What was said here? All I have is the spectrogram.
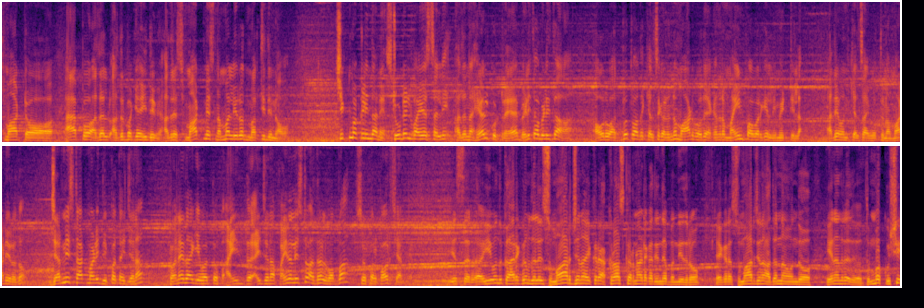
ಸ್ಮಾರ್ಟ್ ಆ್ಯಪು ಅದಲ್ಲಿ ಅದ್ರ ಬಗ್ಗೆ ಇದ್ದೀವಿ ಆದರೆ ಸ್ಮಾರ್ಟ್ನೆಸ್ ನಮ್ಮಲ್ಲಿರೋದು ಮರ್ತಿದ್ದೀವಿ ನಾವು. ಚಿಕ್ಕ ಮಕ್ಕಳಿಂದಾನೆ ಸ್ಟೂಡೆಂಟ್ ವಯಸ್ಸಲ್ಲಿ ಅದನ್ನು ಹೇಳ್ಕೊಟ್ರೆ ಬೆಳೀತಾ ಬೆಳೀತಾ ಅವರು ಅದ್ಭುತವಾದ ಕೆಲಸಗಳನ್ನು ಮಾಡ್ಬೋದು. ಯಾಕಂದರೆ ಮೈಂಡ್ ಪವರ್ಗೆ ಲಿಮಿಟ್ ಇಲ್ಲ. ಅದೇ ಒಂದು ಕೆಲಸ ಇವತ್ತು ನಾವು ಮಾಡಿರೋದು. ಜರ್ನಿ ಸ್ಟಾರ್ಟ್ ಮಾಡಿದ್ದು ಇಪ್ಪತ್ತೈದು ಜನ. ಕೊನೆಯದಾಗಿ ಇವತ್ತು ಐದು ಐದು ಜನ ಫೈನಲಿಸ್ಟು ಅದರಲ್ಲಿ ಒಬ್ಬ super power champion yes sir ಈ ಒಂದು ಕಾರ್ಯಕ್ರಮದಲ್ಲಿ ಸುಮಾರು ಜನ ಯಾಕಂದರೆ ಅಕ್ರಾಸ್ ಕರ್ನಾಟಕದಿಂದ ಬಂದಿದ್ದರು ಯಾಕಂದರೆ ಸುಮಾರು ಜನ ಅದನ್ನು ಒಂದು ಏನಂದರೆ ತುಂಬ ಖುಷಿ.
